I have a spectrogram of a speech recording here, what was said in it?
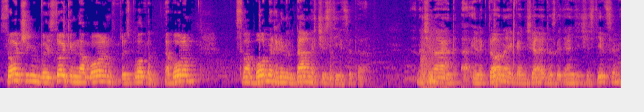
С очень высоким набором, то есть плотным набором свободных элементарных частиц. Это начиная от электрона и кончая, так сказать, античастицами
